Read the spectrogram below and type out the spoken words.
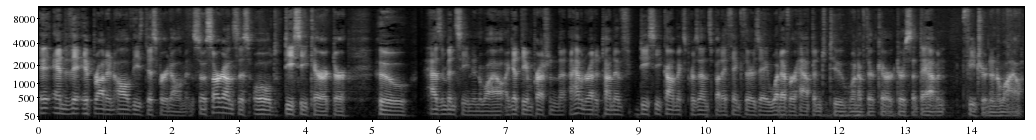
It, and it brought in all of these disparate elements. So Sargon's this old DC character who hasn't been seen in a while. I get the impression that I haven't read a ton of DC Comics Presents, but I think there's a whatever happened to one of their characters that they haven't featured in a while.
